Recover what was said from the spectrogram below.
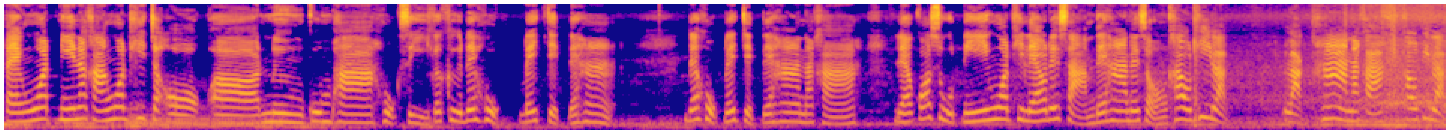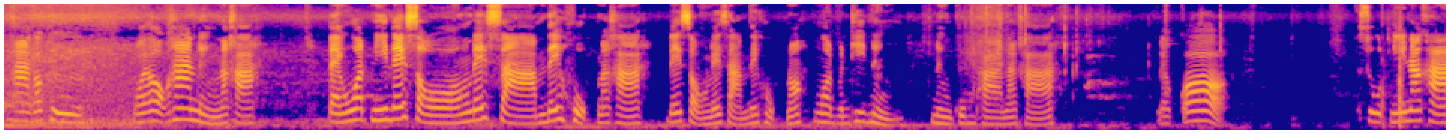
แต่งวดนี้นะคะ งวดที่จะออกเอ่อหนึ่งกุมภาหกสี่ก็คือได้หกได้เจ็ดได้ห้าได้หกได้เจ็ดได้ห้านะคะ แล้วก็สูตรนี้งวดที่แล้วได้สามได้ห้าได้สองเข้าที่หลักหลักห้านะคะ เข้าที่หลักห้าก็คือหวยออกห้าหนึ่งนะคะ แต่งวดนี้ได้สองได้สามได้หกนะคะ ได้สองได้สามได้หกเนาะงวดวันที่หนึ่งหนึ่งกุมภานะคะ แล้วก็ สูตรนี้นะคะ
